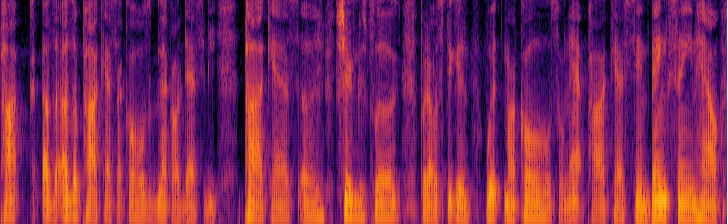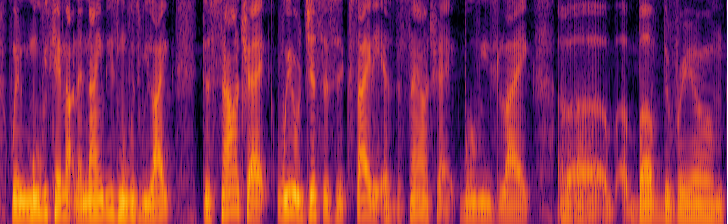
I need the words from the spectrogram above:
uh, po- the other podcast I co-host Black Audacity podcast, uh, shameless plug. But I was speaking with my co-host on that podcast, Sam Banks, saying how when movies came out in the '90s, movies we liked, the soundtrack we were just as excited as the soundtrack. Movies like uh, uh Above the Rim.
